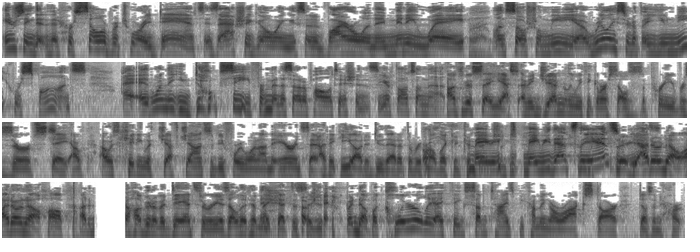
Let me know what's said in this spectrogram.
Interesting that, that her celebratory dance is actually going sort of viral in a mini way Right. on social media. Really, sort of a unique response, uh, one that you don't see from Minnesota politicians. Your thoughts on that? I was going to say yes. I mean, generally we think of ourselves as a pretty reserved state. I, I was kidding with Jeff Johnson before we went on the air and said I think he ought to do that at the Republican convention. Maybe, maybe that's the answer. Maybe, I don't know. I don't know. I'll, I don't know how good of a dancer he is. I'll let him make that decision. But no, but clearly I think sometimes becoming a rock star doesn't hurt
